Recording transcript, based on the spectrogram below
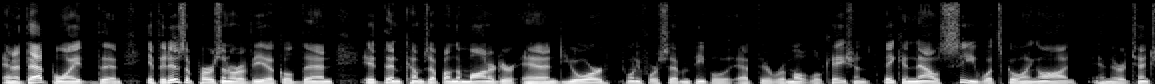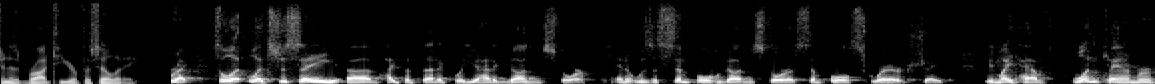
And at that point, then if it is a person or a vehicle, then it then comes up on the monitor and your 24/7 people at their remote locations, they can now see what's going on and their attention is brought to your facility. Right. So let, us just say, uh, hypothetically, you had a gun store and it was a simple gun store, a simple square shape. We might have one camera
